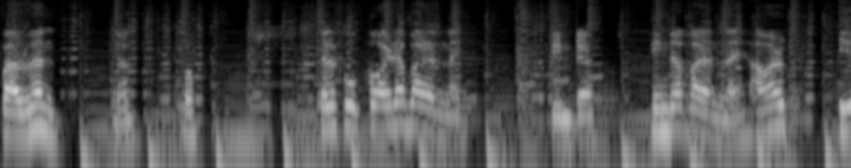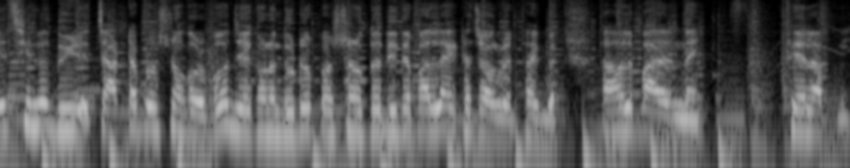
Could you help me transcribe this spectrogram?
পারবেন? তাহলে ক- কয়টা পারেন নাই? তিনটা। তিনটা পারেন নাই। আমার ইয়ে ছিল দুই চারটা প্রশ্ন করব। যে কোনো দুটো প্রশ্নের উত্তর দিতে পারলে একটা চকলেট থাকবে। তাহলে পারেন নাই। ফেল আপনি।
